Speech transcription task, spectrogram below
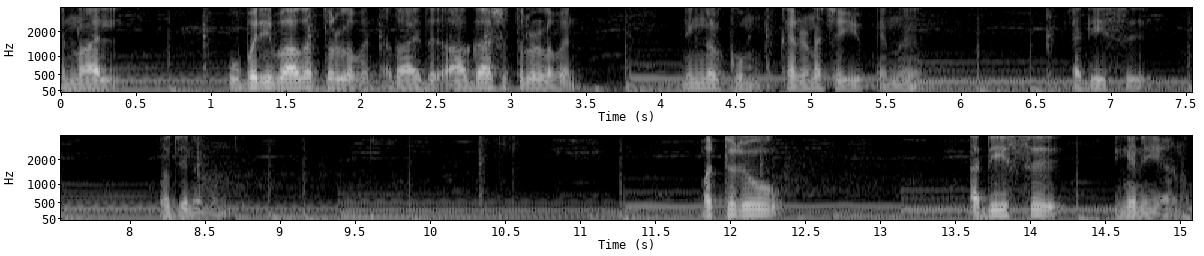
എന്നാൽ ഉപരിഭാഗത്തുള്ളവൻ അതായത് ആകാശത്തിലുള്ളവൻ നിങ്ങൾക്കും കരുണ ചെയ്യും എന്ന് ഹദീസ് വചനമുണ്ട്. മറ്റൊരു ഹദീസ് ഇങ്ങനെയാണ്.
